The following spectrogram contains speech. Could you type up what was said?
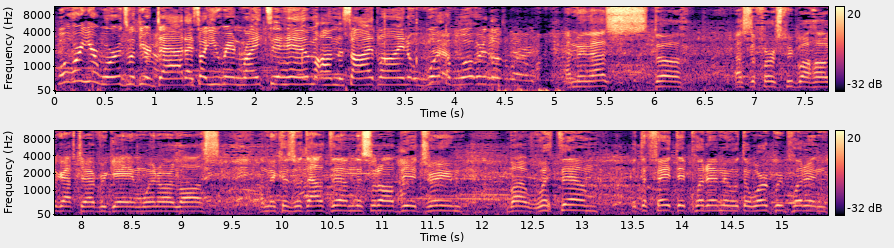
What were your words with your dad? I saw you ran right to him on the sideline. What, yeah. what were those words? I mean, that's the that's the first people I hug after every game, win or loss. I mean, because without them, this would all be a dream. But with them, with the faith they put in me, with the work we put in,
